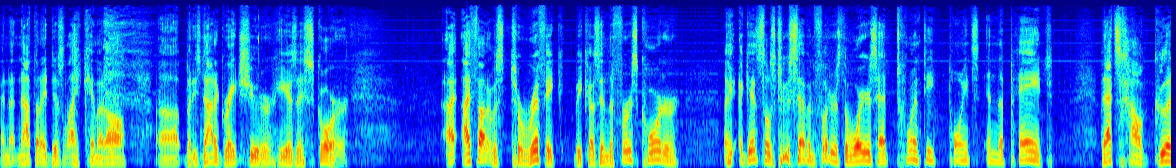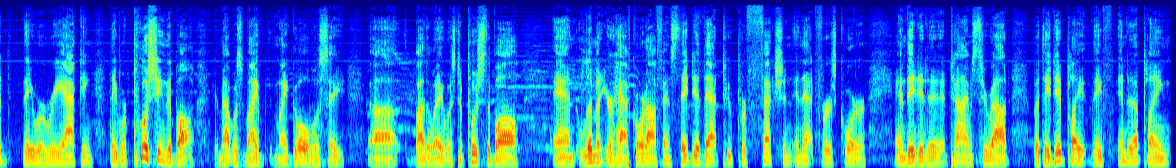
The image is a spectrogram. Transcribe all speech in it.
and not- that I dislike him at all, uh, but he's not a great shooter. He is a scorer. I, I thought it was terrific because in the first quarter, against those two seven footers, the Warriors had 20 points in the paint. That's how good they were reacting. They were pushing the ball. And that was my, my goal was say, uh, by the way, was to push the ball and limit your half court offense. They did that to perfection in that first quarter, and they did it at times throughout. But they did play. They ended up playing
